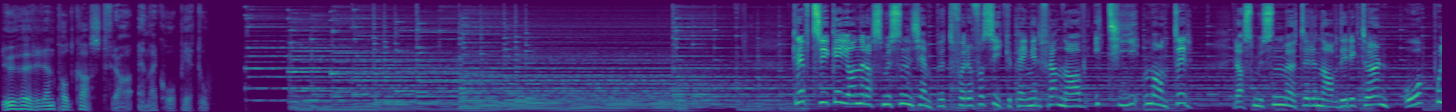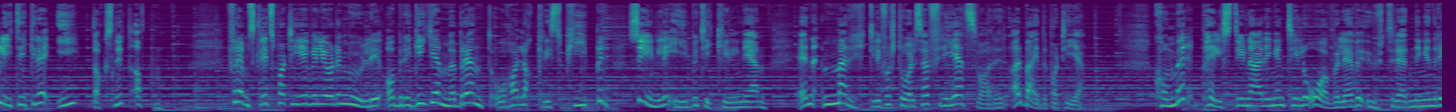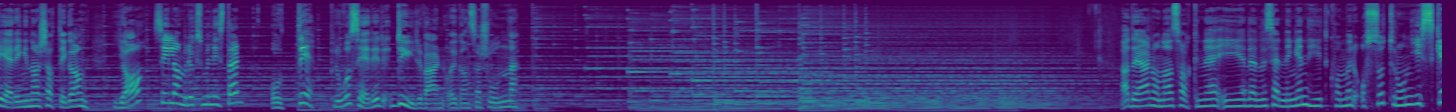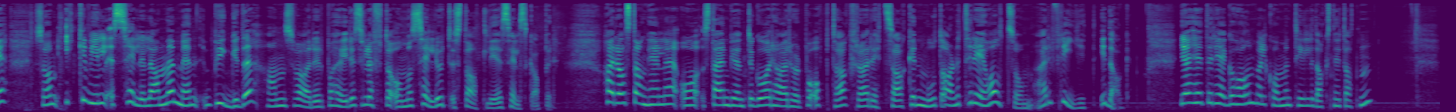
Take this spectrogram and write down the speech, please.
Du hører en podkast fra NRK P2. Kreftsyke Jan Rasmussen kjempet for å få sykepenger fra Nav i ti måneder. Rasmussen møter Nav-direktøren og politikere i Dagsnytt 18. Fremskrittspartiet vil gjøre det mulig å brygge hjemmebrent og ha lakrispiper synlig i butikkhyllen igjen. En merkelig forståelse av frihet, svarer Arbeiderpartiet. Kommer pelsdyrnæringen til å overleve utredningen regjeringen har satt i gang? Ja, sier landbruksministeren, og det provoserer dyrevernorganisasjonene. Ja, Det er noen av sakene i denne sendingen. Hit kommer også Trond Giske, som ikke vil selge landet, men bygge det. Han svarer på Høyres løfte om å selge ut statlige selskaper. Harald Stanghelle og Stein Bjøntegård har hørt på opptak fra rettssaken mot Arne Treholt, som er frigitt i dag. Jeg heter Hege Holm, velkommen til Dagsnytt 18.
